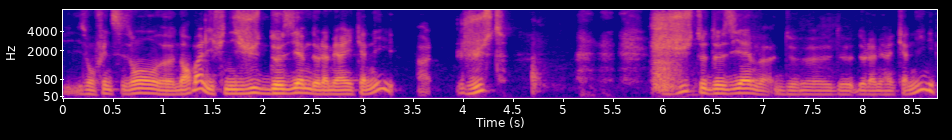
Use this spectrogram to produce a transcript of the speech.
ils ont fait une saison euh, normale. Ils finissent juste deuxième de l'American League. Juste. juste deuxième de, de, l'American League.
